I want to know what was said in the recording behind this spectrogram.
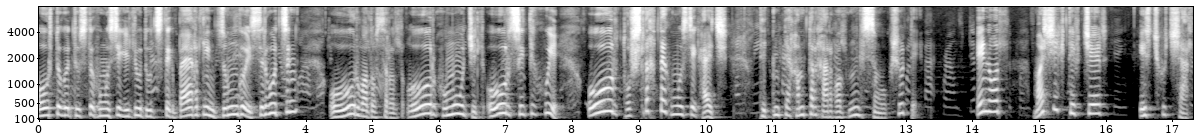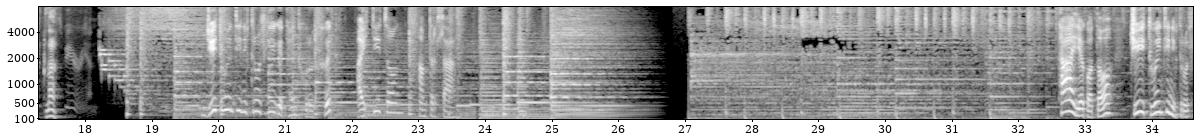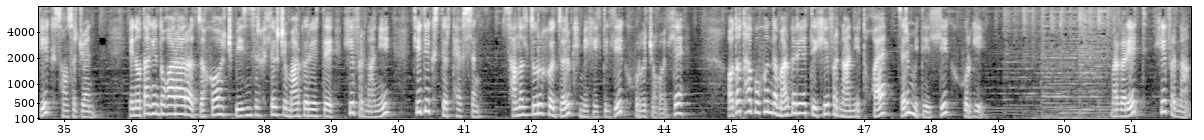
Өөртөөгөө төстэй хүмүүсийг илүүд үздэг байгалийн зөнгөө эсэргүүцэн өөр боловсрал, өөр хүмүүжил, өөр сэтгэхүй, өөр туршлагатай хүмүүсийг хайж тэдэнтэй хамтрах арга болно гэсэн үг шүү дээ. Энэ бол маш их төвчээр ирч хүч шаардна. G20 нэвтрүүлгийг танд хүргэхэд IT Zone хамтарлаа. Та яг одоо G20 нэвтрүүлгийг сонсож байна. Энэ удаагийн дугаараар зохиолч, бизнес эрхлэгч Маргарет Хефернаны TEDx дээр тавьсан санал зүрх зориг хэмээх хэлтгэлийг хүргэж байгаа лээ. Одоо та бүхэнд Маргарет Хефернаны тухай зарим мэдээллийг хүргэе. Маргарет Хефернан.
